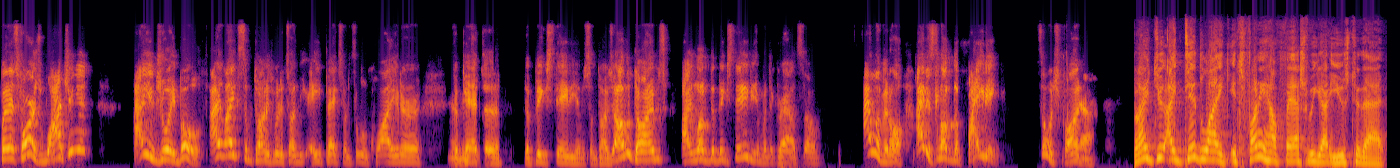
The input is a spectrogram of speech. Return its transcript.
But as far as watching it, I enjoy both. I like sometimes when it's on the apex when it's a little quieter compared to the big stadium. Sometimes other times I love the big stadium with the crowd. So I love it all. I just love the fighting. So much fun. Yeah. But I do, I did like. It's funny how fast we got used to that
